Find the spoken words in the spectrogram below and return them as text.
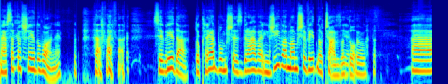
Časa pa še je dovolj. seveda, dokler bom še zdrava in živa, imam še vedno čas za to. Uh,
